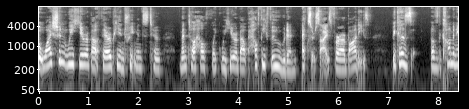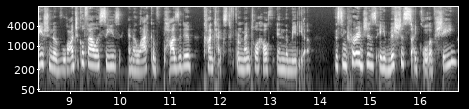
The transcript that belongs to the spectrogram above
But why shouldn't we hear about therapy and treatments to mental health like we hear about healthy food and exercise for our bodies? Because of the combination of logical fallacies and a lack of positive context for mental health in the media. This encourages a vicious cycle of shame,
